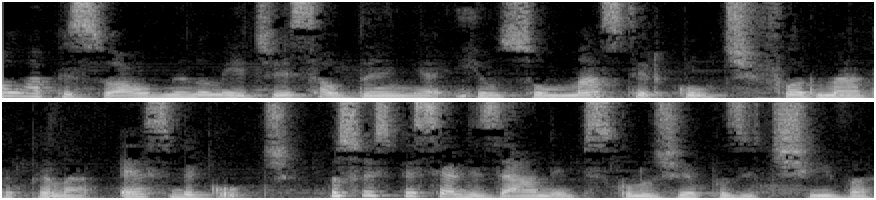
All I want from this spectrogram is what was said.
Olá pessoal, meu nome é Edie Saldanha e eu sou Master Coach formada pela SB Coach. Eu sou especializada em psicologia positiva,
